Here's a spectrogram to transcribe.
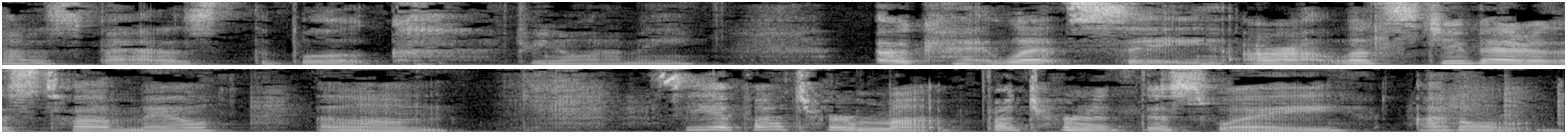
Not as bad as the book, if you know what I mean. Okay, let's see. All right, let's do better this time, Mel. Um, see if I turn my if I turn it this way, I don't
